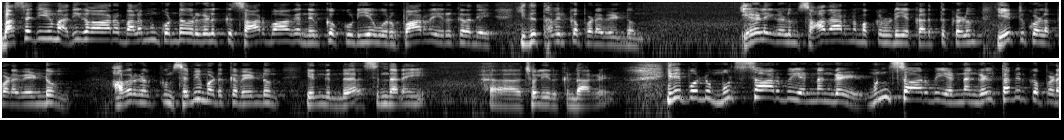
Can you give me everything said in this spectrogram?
வசதியும் அதிகார பலமும் கொண்டவர்களுக்கு சார்பாக நிற்கக்கூடிய ஒரு பார்வை இருக்கிறதே. இது தவிர்க்கப்பட வேண்டும். ஏழைகளும் சாதாரண மக்களுடைய கருத்துக்களும் ஏற்றுக்கொள்ளப்பட வேண்டும். அவர்களுக்கும் செவிமடுக்க வேண்டும் என்கின்ற சிந்தனை சொல்லியிருக்கின்றார்கள். இதே போன்று முன்சார்பு எண்ணங்கள் முன்சார்பு எண்ணங்கள் தவிர்க்கப்பட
